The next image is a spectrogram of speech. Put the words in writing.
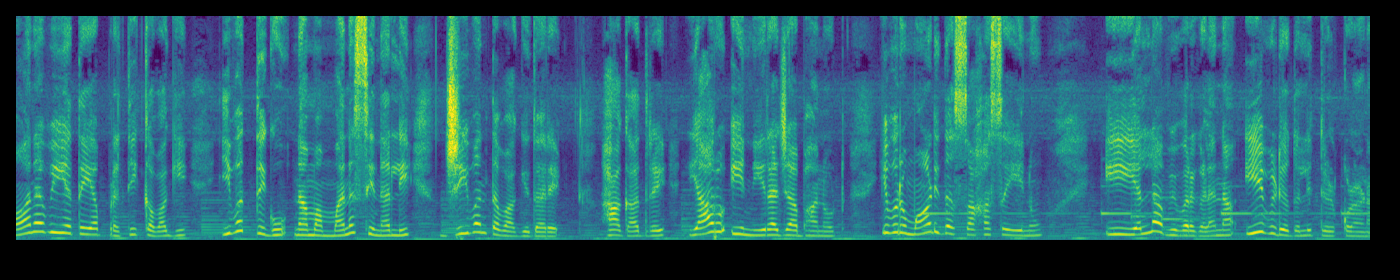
ಮಾನವೀಯತೆಯ ಪ್ರತೀಕವಾಗಿ ಇವತ್ತಿಗೂ ನಮ್ಮ ಮನಸ್ಸಿನಲ್ಲಿ ಜೀವಂತವಾಗಿದ್ದಾರೆ. ಹಾಗಾದರೆ ಯಾರು ಈ ನೀರಜ ಭಾನೋಟ್? ಇವರು ಮಾಡಿದ ಸಾಹಸ ಏನು? ಈ ಎಲ್ಲ ವಿವರಗಳನ್ನು ಈ ವಿಡಿಯೋದಲ್ಲಿ ತಿಳ್ಕೊಳ್ಳೋಣ.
